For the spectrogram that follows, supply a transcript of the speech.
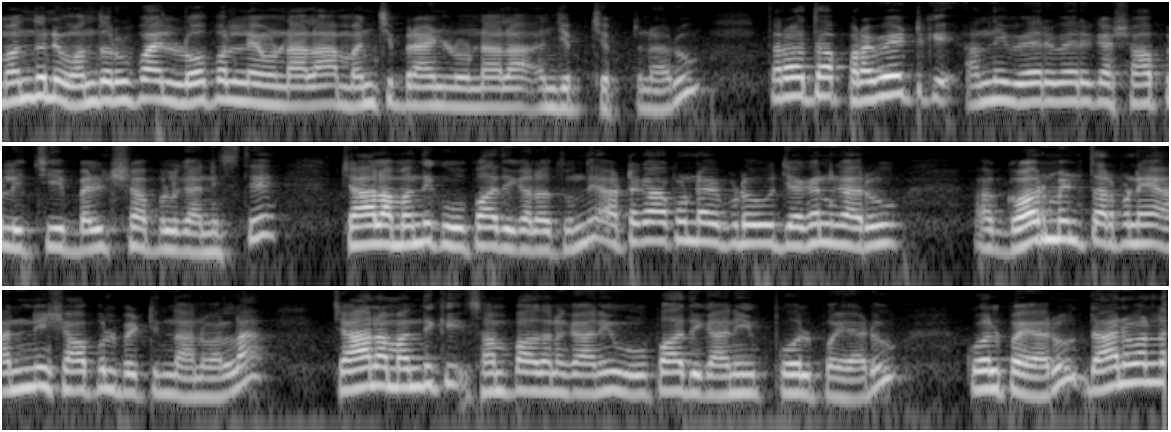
మందుని వంద రూపాయల లోపలనే ఉండాలా మంచి బ్రాండ్లు ఉండాలా అని చెప్పి చెప్తున్నారు. తర్వాత ప్రైవేట్కి అన్ని వేరు వేరుగా షాపులు ఇచ్చి బెల్ట్ షాపులు కానీ ఇస్తే చాలామందికి ఉపాధి కలుగుతుంది. అట్ట కాకుండా ఇప్పుడు జగన్ గారు గవర్నమెంట్ తరపునే అన్ని షాపులు పెట్టిన దానివల్ల చాలా మందికి సంపాదన కానీ ఉపాధి కానీ కోల్పోయాడు. కోల్పోయారు. దానివల్ల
